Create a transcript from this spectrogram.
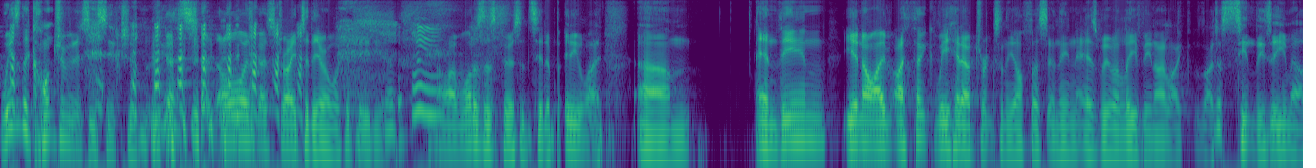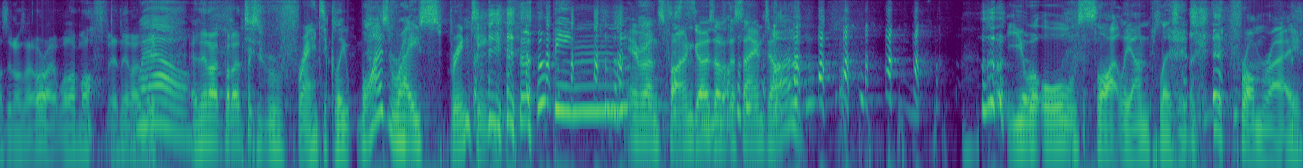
Where's the controversy section? I always go straight to there on Wikipedia. I'm like, what has this person said? ab- Anyway, um, and then you know, I, I think we had our drinks in the office, and then as we were leaving, I like I just sent these emails, and I was like, all right, well, I'm off, and then I Wow. left, and then I but I think Just frantically. Why is Ray sprinting? Bing! Everyone's phone goes off at the same time. You were all slightly unpleasant from Ray.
